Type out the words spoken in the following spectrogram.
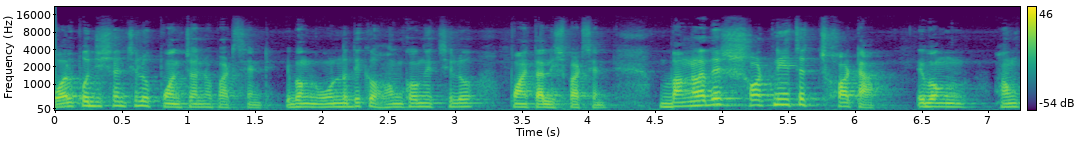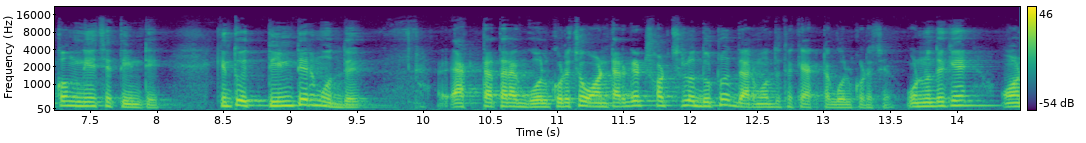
বল পজিশন ছিল পঞ্চান্ন পার্সেন্ট এবং অন্যদিকে হংকংয়ের ছিল পঁয়তাল্লিশ পার্সেন্ট বাংলাদেশ শট নিয়েছে ছটা এবং হংকং নিয়েছে তিনটে। কিন্তু এই তিনটের মধ্যে একটা তারা গোল করেছে অন টার্গেট শট ছিল দুটো, যার মধ্যে থেকে একটা গোল করেছে। অন্যদিকে অন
